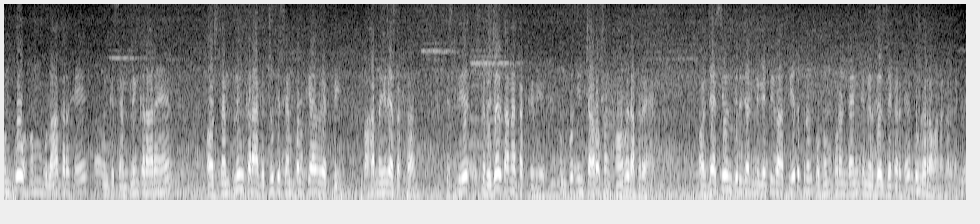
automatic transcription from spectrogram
उनको हम बुला करके उनकी सैंपलिंग करा रहे हैं और सैंपलिंग करा के चूँकि सैंपल किया व्यक्ति बाहर नहीं रह सकता, इसलिए उसके रिज़ल्ट आने तक के लिए उनको इन चारों संख्याओं में रख रहे हैं। और जैसे ही उनकी रिज़ल्ट निगेटिव आती है तो फिर उनको होम क्वारंटाइन के निर्देश दे करके उनको घर रवाना कर देंगे।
